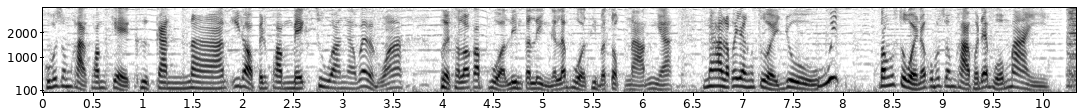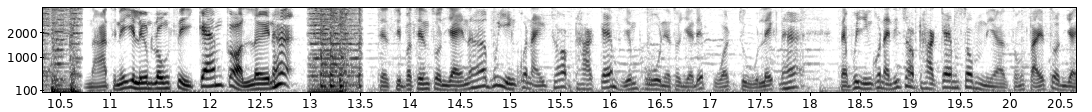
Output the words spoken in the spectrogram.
คุณผู้ชมค่ะความเก๋คือกันน้ำอีดอกเป็นความ make sure ไงว่าแบบว่าเผื่อทะเลาะกับผัวริมตลิ่งเนี่ยแล้วผัวทีมาตกน้ำเงี้ยหน้าเราก็ยังสวยอยู่ต้องสวยนะคุณผู้ชมค่ะเพื่อได้ผัวใหม่นะทีนี้อย่าลืมลงสีแก้มก่อนเลยนะฮะ70%ส่วนใหญ่นะฮะผู้หญิงคนไหนชอบทาแก้มสีชมพูเนี่ยส่วนใหญ่ได้ผัวจูเล็กนะฮะแต่ผู้หญิงคนไหนที่ชอบทาแก้มส้มเนี่ยสงสัยส่วนใหญ่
